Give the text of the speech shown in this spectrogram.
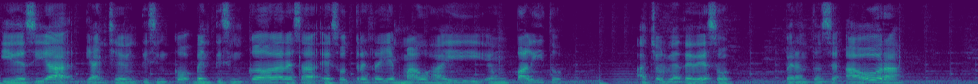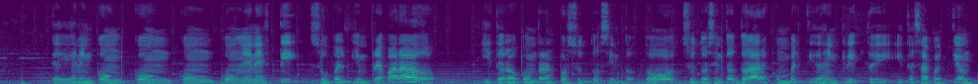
Y decía, Yanche, 25, 25 dólares esos tres reyes magos ahí en un palito. Hacho, olvídate de eso. Pero entonces ahora te vienen con, con, con, con NFT súper bien preparado y te lo compran por sus 200, sus 200 dólares convertidos en cripto y, y, toda esa cuestión.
